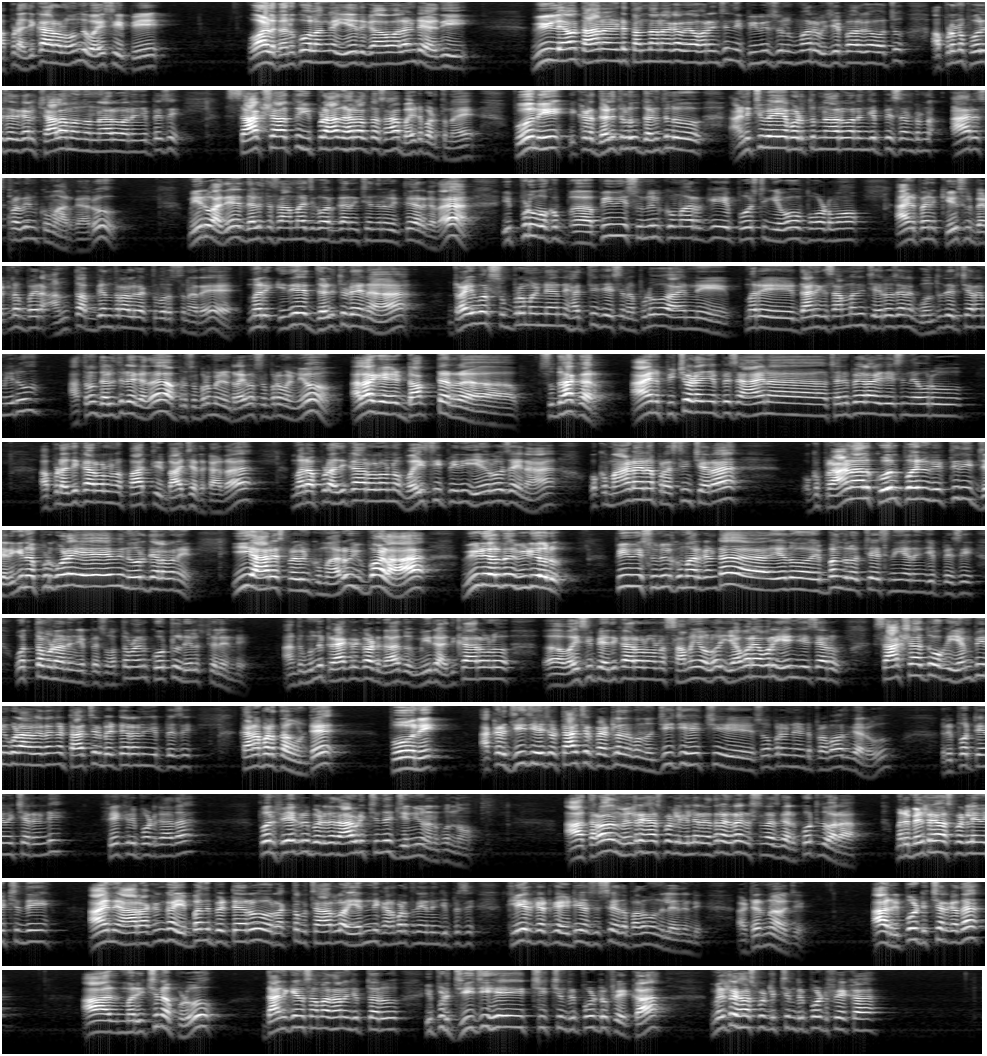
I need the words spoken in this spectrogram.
అప్పుడు అధికారంలో ఉంది వైసీపీ. వాళ్ళకు అనుకూలంగా ఏది కావాలంటే అది. వీళ్ళేమో తానంటే తందానాగా వ్యవహరించింది ఈ పివి సునీల్ కుమార్ విజయపాల్ కావచ్చు. అప్పుడున్న పోలీస్ అధికారులు చాలామంది ఉన్నారు అని చెప్పేసి సాక్షాత్తు ఇప్పుడు ఆధారాలతో సహా బయటపడుతున్నాయి. పోనీ ఇక్కడ దళితులు దళితులు అణిచివేయబడుతున్నారు అని చెప్పేసి అంటున్న ఆర్ఎస్ ప్రవీణ్ కుమార్ గారు మీరు అదే దళిత సామాజిక వర్గానికి చెందిన వ్యక్తి గారు కదా ఇప్పుడు ఒక పివి సునీల్ కుమార్కి పోస్టింగ్ ఇవ్వకపోవడమో ఆయన పైన కేసులు పెట్టడం పైన అంత అభ్యంతరాలు వ్యక్తపరుస్తున్నారే. మరి ఇదే దళితుడైన డ్రైవర్ సుబ్రహ్మణ్యాన్ని హత్య చేసినప్పుడు ఆయన్ని మరి దానికి సంబంధించి ఏ రోజైనా గొంతు తెరిచారా మీరు? అతను దళితుడే కదా అప్పుడు సుబ్రహ్మణ్యం డ్రైవర్ సుబ్రహ్మణ్యం. అలాగే డాక్టర్ సుధాకర్ ఆయన పిచ్చోడని చెప్పేసి ఆయన చనిపోయేలాగా చేసింది ఎవరు? అప్పుడు అధికారంలో ఉన్న పార్టీ బాధ్యత కాదా? మరి అప్పుడు అధికారంలో ఉన్న వైసీపీని ఏ రోజైనా ఒక మాడైనా ప్రశ్నించారా? ఒక ప్రాణాలు కోల్పోయిన వ్యక్తిని జరిగినప్పుడు కూడా ఏవి నోరు తెలవని. ఈ ఆర్ఎస్ ప్రవీణ్ కుమారు ఇవాళ వీడియోల మీద వీడియోలు పివి సునీల్ కుమార్ కంట ఏదో ఇబ్బందులు వచ్చేసినాయి అని చెప్పేసి ఉత్తముడు అని చెప్పేసి ఉత్తముడు అని కోర్టులు తెలుస్తలేండి. అంతకుముందు ట్రాక్ రికార్డు కాదు. మీరు అధికారంలో వైసీపీ అధికారంలో ఉన్న సమయంలో ఎవరెవరు ఏం చేశారు? సాక్షాత్తు ఒక ఎంపీని కూడా ఆ విధంగా టార్చర్ పెట్టారని చెప్పేసి కనబడతా ఉంటే పోని అక్కడ జీజీహెచ్ టార్చర్ పెట్టలేదు అనుకుందాం. జీజీహెచ్ సూపరింటెండెంట్ ప్రభాత్ గారు రిపోర్ట్ ఏమి ఇచ్చారండి ఫేక్ రిపోర్ట్ కాదా? పోనీ ఫేక్ రిపోర్ట్ కదా. ఆవిడ ఇచ్చిందే జెన్యున్ అనుకుందాం. ఆ తర్వాత మిలిటరీ హాస్పిటల్కి వెళ్ళారు కదా రఘురామ కృష్ణరాజు గారు కోర్టు ద్వారా. మరి మిలిటరీ హాస్పిటల్ ఏమి ఇచ్చింది? ఆయన ఆ రకంగా ఇబ్బంది పెట్టారు రక్తపు చారలో అవన్నీ కనబడుతున్నాయని చెప్పేసి క్లియర్ కట్గా ఎటీఎస్ ఏదో పదం ఉంది లేదండి ఆ టెర్మినాలజీ. ఆ రిపోర్ట్ ఇచ్చారు కదా ఆ మరి ఇచ్చినప్పుడు దానికేం సమాధానం చెప్తారు? ఇప్పుడు జీజీహే ఇచ్చి ఇచ్చిన రిపోర్టు ఫేకా? మిలిటరీ హాస్పిటల్ ఇచ్చిన రిపోర్టు ఫేకా?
